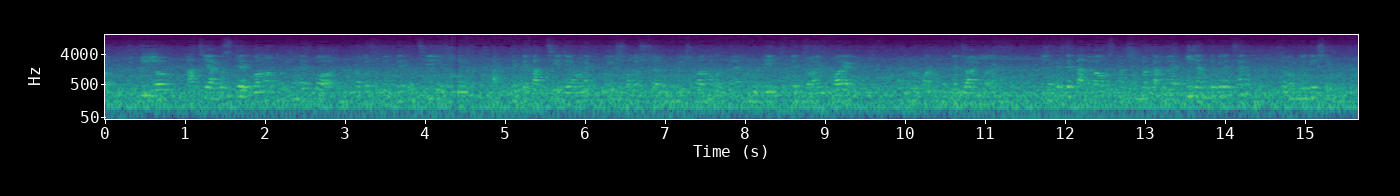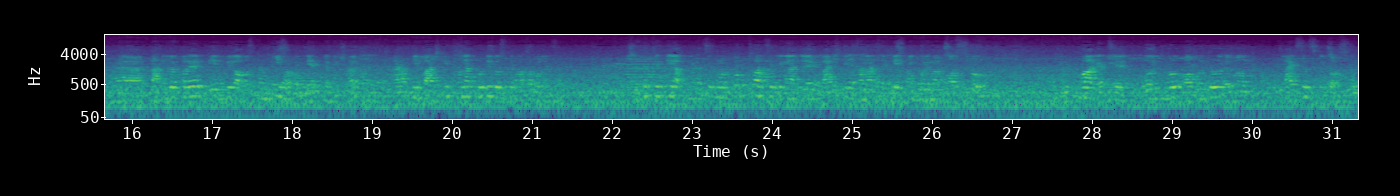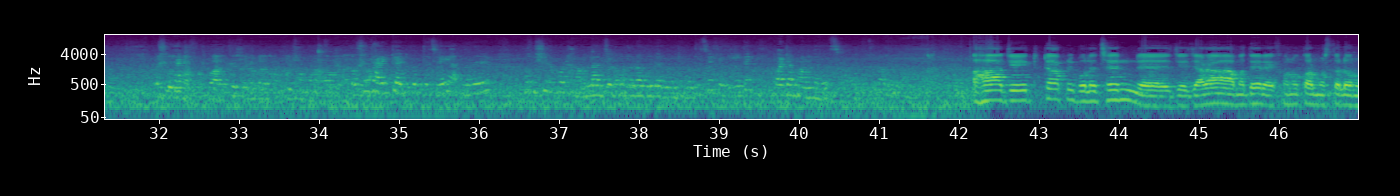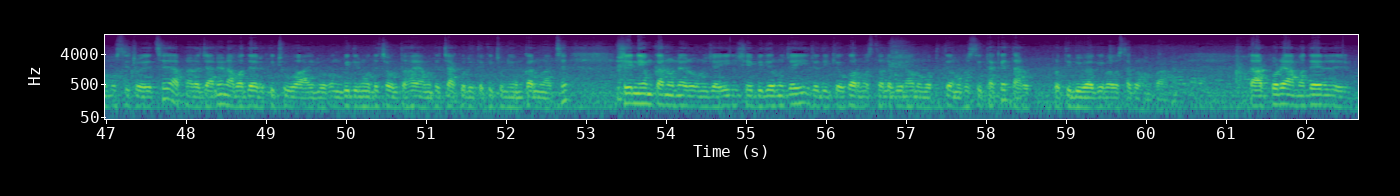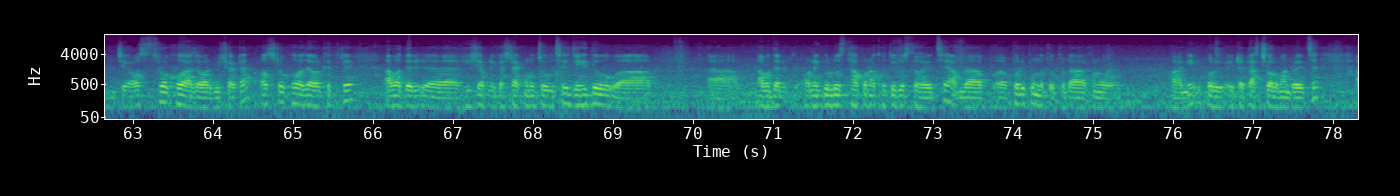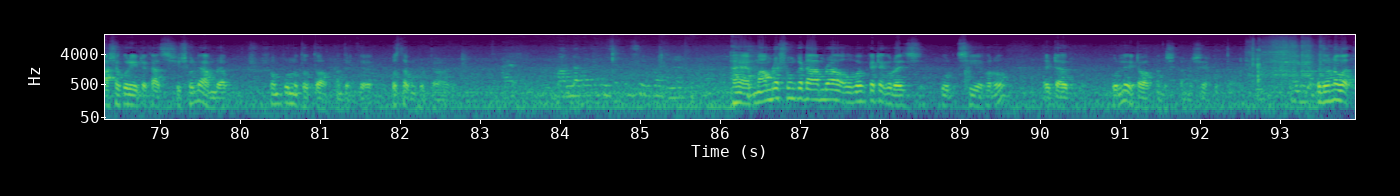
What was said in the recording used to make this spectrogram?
পাঁচই আগস্টের গণ পর আমরা যতটুকু দেখেছি এবং দেখতে পাচ্ছি যে অনেক পুলিশ সদস্য পুলিশ কর্মকর্তা এখনও বিএনপিতে জয়েন করেন এখনও কর্মক্ষেত্রে জয়েন করেন সেক্ষেত্রে তাদের অবস্থান সম্পর্কে আপনারা কি জানতে পেরেছেন এবং যদি সে তাদের ব্যাপারে বিএনপির অবস্থান কি হবে? যে একটা বিষয়। আর আপনি বাসকি থানা ক্ষতিগ্রস্তের কথা বলেছেন। সেক্ষেত্রে কি আপনার কাছে কোনো তথ্য আছে কিনা যে বাড়িতে থানা থেকে কি পরিমাণ অস্ত্র পাওয়া গেছে, বৈধ, অবৈধ এবং লাইসেন্সকৃত অস্ত্র করতে চাই। আপনাদের পুলিশের উপর হামলার যে ঘটনাগুলো ঘটেছে সেগুলোতে কয়টা মামলা হয়েছে হ্যাঁ যেটা আপনি বলেছেন যে যারা আমাদের এখনও কর্মস্থলে অনুপস্থিত রয়েছে, আপনারা জানেন আমাদের কিছু আইন এবং বিধির মধ্যে চলতে হয়, আমাদের চাকুরিতে কিছু নিয়ম কানুন আছে। সেই নিয়ম কানুনের অনুযায়ী, সেই বিধি অনুযায়ী যদি কেউ কর্মস্থলে বিনা অনুমতিতে অনুপস্থিত থাকে, তার প্রতি বিভাগীয় ব্যবস্থা গ্রহণ করা হয়। তারপরে আমাদের যে অস্ত্র খোয়া যাওয়ার বিষয়টা, অস্ত্র খোয়া যাওয়ার ক্ষেত্রে আমাদের হিসাব নিকাশটা এখনও চলছে। যেহেতু আমাদের অনেকগুলো স্থাপনা ক্ষতিগ্রস্ত হয়েছে। আমরা পরিপূর্ণ তথ্যটা এখনও হয়নি এটা কাজ চলমান রয়েছে। আশা করি এটা কাজ শেষ হলে আমরা সম্পূর্ণ তথ্য আপনাদেরকে উপস্থাপন করতে পারব। হ্যাঁ মামলার সংখ্যাটা আমরা ওভাবে ক্যাটাগরাইজ করছি এখনও এটা করলে এটাও আপনাদের সামনে শেয়ার করতে হবে। ধন্যবাদ।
